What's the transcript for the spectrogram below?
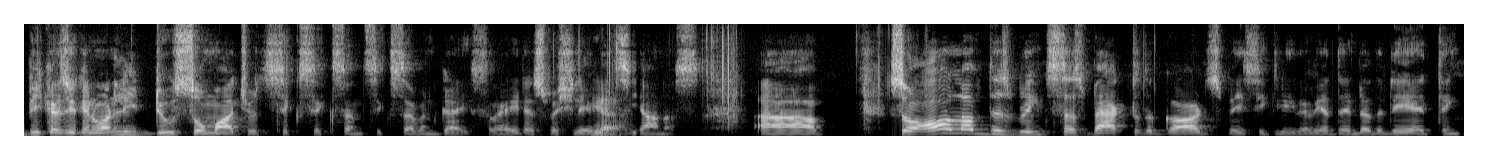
because you can only do so much with six six and six seven guys, right? Especially yeah, against Giannis. Uh, so all of this brings us back to the guards, basically. Ravi. At the end of the day, I think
